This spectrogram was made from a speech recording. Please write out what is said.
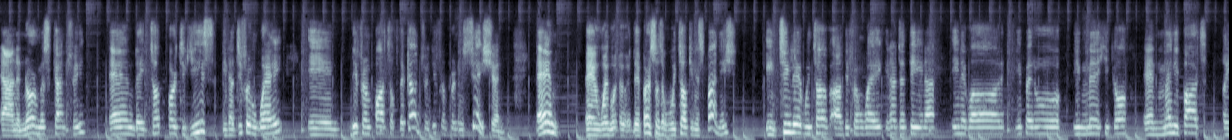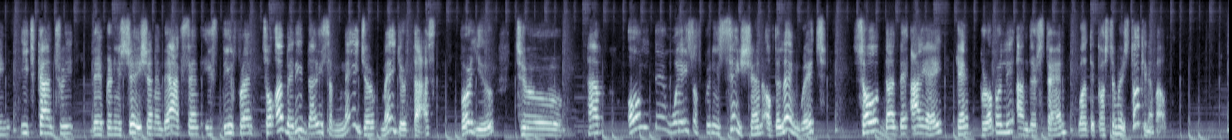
an enormous country and they talk Portuguese in a different way in different parts of the country, different pronunciation. And and when we, the persons we talk in Spanish, in Chile we talk a different way, in Argentina, in Ecuador, in Peru, in Mexico, and many parts in each country the pronunciation and the accent is different. So I believe that is a major, major task for you to have all the ways of pronunciation of the language so that the IA can properly understand what the customer is talking about.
